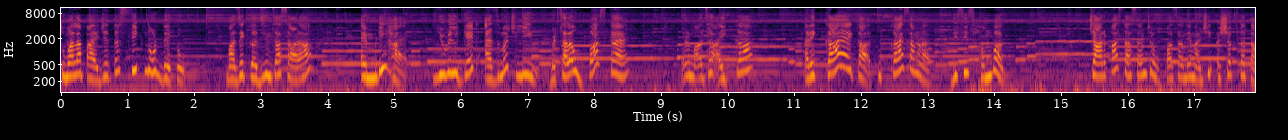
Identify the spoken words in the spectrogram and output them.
तुम्हाला पाहिजे तर सिक नोट देतो. माझे कझिनचा साळा एम डी हाय. You will get as much leave but साला उपवास काय? पण माझा ऐका. अरे काय ऐका? तू काय सांगणार? दिस इज हंबग चार पाच तासांच्या उपवासाने माझी अशक्तता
